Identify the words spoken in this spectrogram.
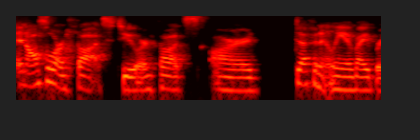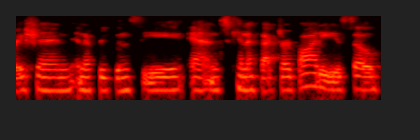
and also our thoughts too. Our thoughts are definitely a vibration and a frequency and can affect our bodies. So,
